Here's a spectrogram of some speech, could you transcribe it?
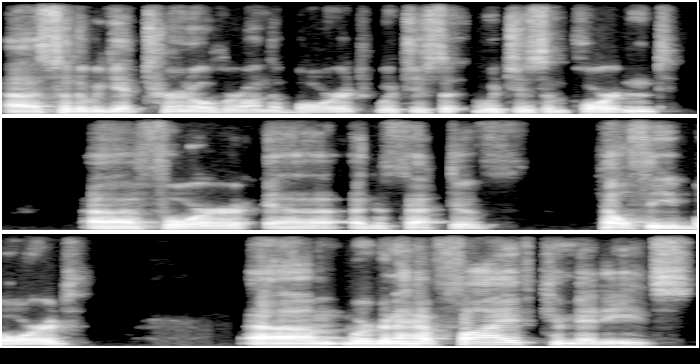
uh, so that we get turnover on the board, which is which is important uh, for uh, an effective, healthy board. Um, we're going to have five committees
